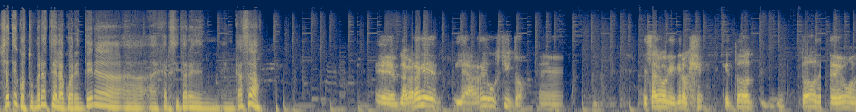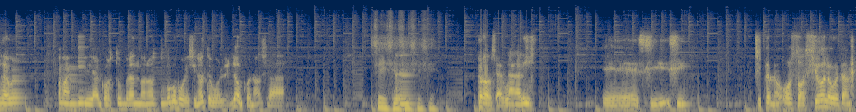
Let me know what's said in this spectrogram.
¿ya te acostumbraste a la cuarentena a, a ejercitar en, en casa? Eh, la verdad que le agarré gustito. Eh, es algo que creo que, que todos, todos debemos de alguna manera ir acostumbrándonos un poco, porque si no te vuelves loco, ¿no? O sea, Sí, sí, sí, sí, sí. o sea, algún analista, eh, si, si, si- no, o sociólogo también.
